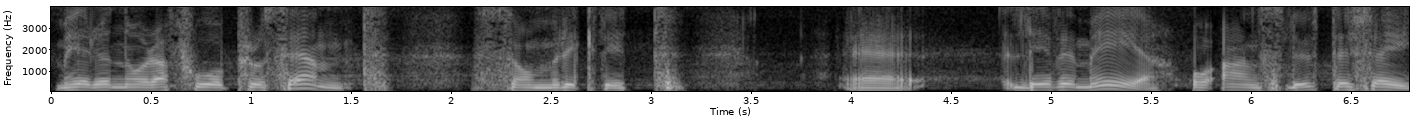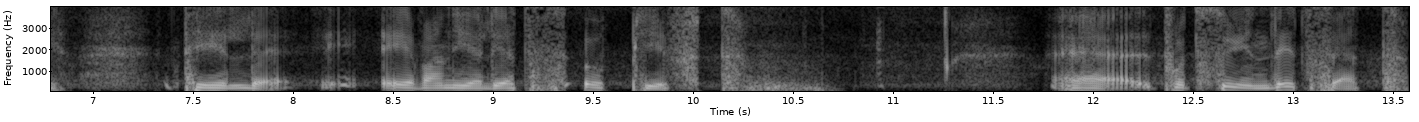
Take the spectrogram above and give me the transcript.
mer än några få procent som riktigt eh, lever med och ansluter sig till evangeliets uppgift eh, på ett synligt sätt.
